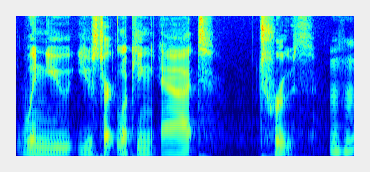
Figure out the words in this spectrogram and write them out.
when you you start looking at truth, Mm-hmm.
